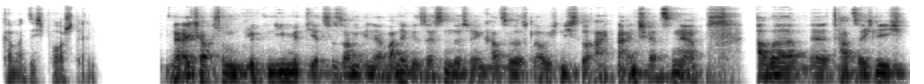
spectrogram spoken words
kann man sich vorstellen. Ja, ich habe zum Glück nie mit dir zusammen in der Wanne gesessen, deswegen kannst du das, glaube ich, nicht so einschätzen. Ja. Aber äh, tatsächlich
